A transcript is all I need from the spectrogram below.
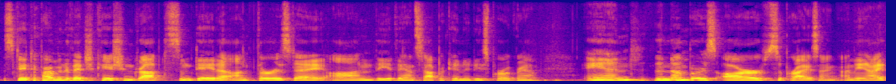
The State Department of Education dropped some data on Thursday on the Advanced Opportunities Program, and the numbers are surprising. I mean, I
